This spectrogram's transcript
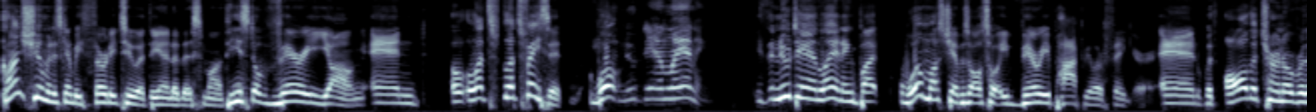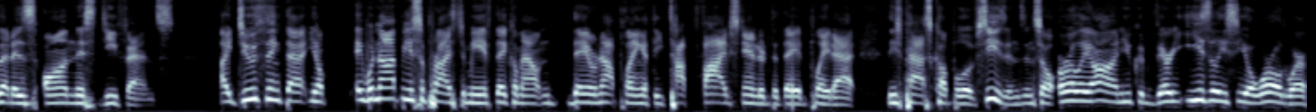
Glenn Schumann is going to be 32 at the end of this month. He's still very young, and uh, let's let's face it. He's well, new Dan Lanning. He's the new Dan Lanning, but Will Muschamp is also a very popular figure, and with all the turnover that is on this defense I do think that, you know, it would not be a surprise to me if they come out and they are not playing at the top five standard that they had played at these past couple of seasons. And so early on, you could very easily see a world where,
